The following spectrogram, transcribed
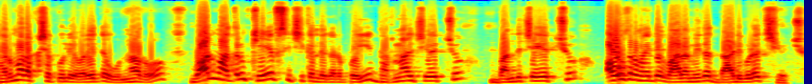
ధర్మరక్షకులు ఎవరైతే ఉన్నారో వాళ్ళు మాత్రం కేఎఫ్సి చికెన్ దగ్గర పోయి ధర్నాలు చేయొచ్చు బంద్ చేయొచ్చు అవసరమైతే వాళ్ళ మీద దాడి కూడా చేయొచ్చు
